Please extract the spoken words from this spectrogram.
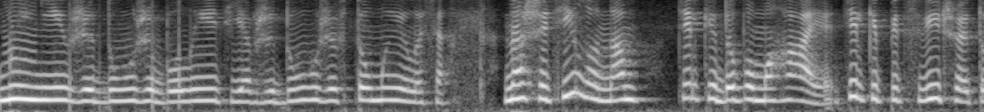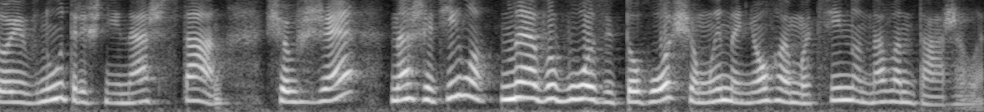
Мені вже дуже болить, я вже дуже втомилася. Наше тіло нам тільки допомагає, тільки підсвічує той внутрішній наш стан, що вже наше тіло не вивозить того, що ми на нього емоційно навантажили.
